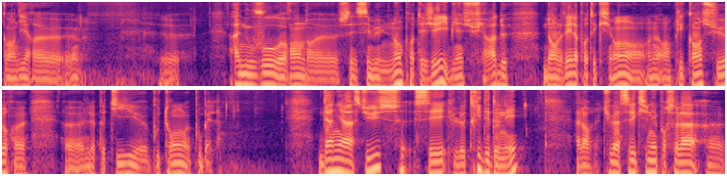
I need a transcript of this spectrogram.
comment dire, à nouveau rendre ces cellules non protégées, eh bien, il suffira de, d'enlever la protection en cliquant sur le petit bouton poubelle. Dernière astuce, c'est le tri des données. Alors, tu vas sélectionner pour cela euh,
